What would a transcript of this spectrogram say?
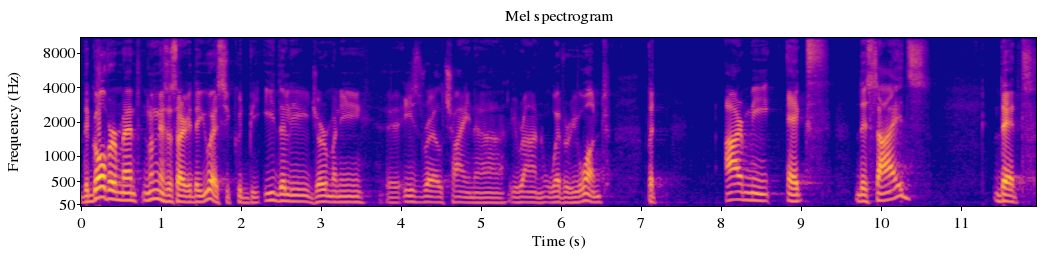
the government, not necessarily the US, it could be Italy, Germany, uh, Israel, China, Iran, whoever you want, but Army X decides that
